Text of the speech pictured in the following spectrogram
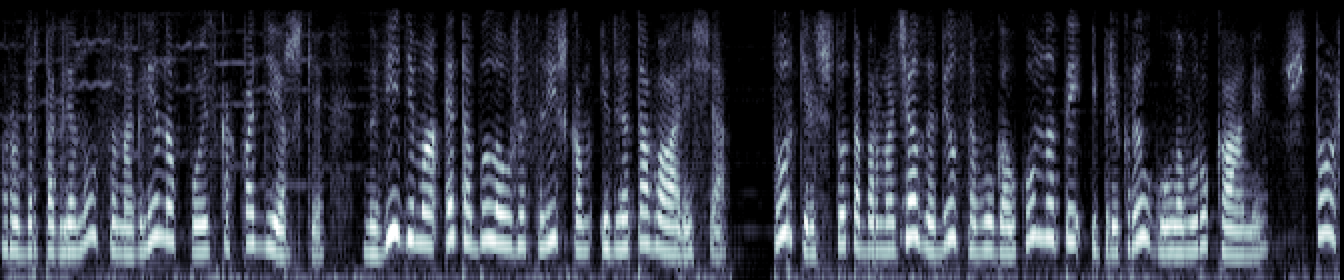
Роберт оглянулся на Глена в поисках поддержки, но, видимо, это было уже слишком и для товарища. Торкель, что-то бормоча, забился в угол комнаты и прикрыл голову руками. «Что ж,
